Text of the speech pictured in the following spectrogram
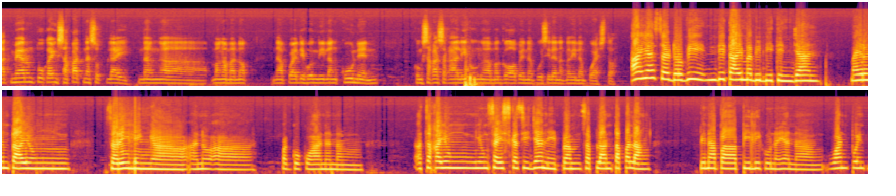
At meron po kayong sapat na supply ng ah, mga manok na pwede ho nilang kunin kung sakasakali kung ah, mag-open na po sila ng kanilang pwesto. Ah, yes, Sir Dobby. Hindi tayo mabibitin dyan. Mayroon tayong sariling ah, ano ah, pagkukuhanan ng at saka yung yung size kasi diyan eh from sa planta pa lang pinapapili ko na yan ng 1.1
